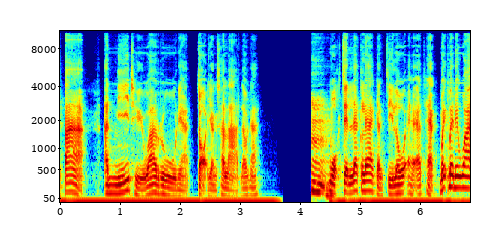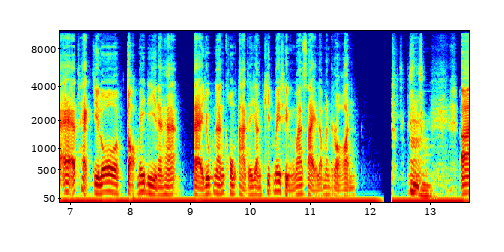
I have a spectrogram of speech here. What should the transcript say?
นต้าอันนี้ถือว่ารูเนี่ยเจาะอย่างฉลาดแล้วนะอืมหมวกเจนแรก ๆ อย่าง Giro Air Attack ไม่ไม่ได้ว่า Air Attack Giro เจาะไม่ดีนะฮะ แต่ยุคนั้นคงอาจจะยังคิดไม่ถึงว่าใส่แล้วมันร้อนอืมอ่า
